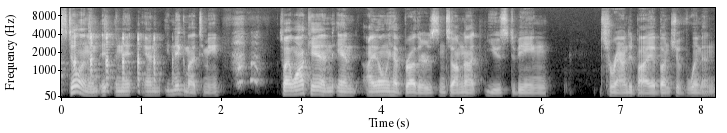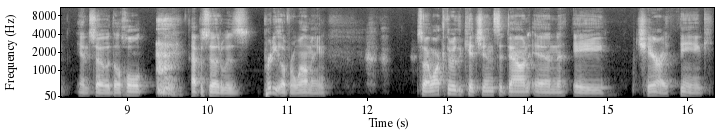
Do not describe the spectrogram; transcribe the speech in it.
still an, an, an enigma to me. So I walk in and I only have brothers, and so I'm not used to being surrounded by a bunch of women, and so the whole episode was pretty overwhelming. So I walk through the kitchen, sit down in a chair, I think,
